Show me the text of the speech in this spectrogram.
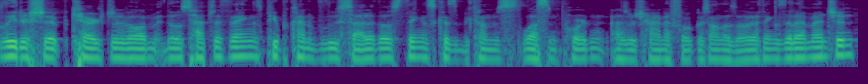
leadership, character development, those types of things. People kind of lose sight of those things because it becomes less important as we're trying to focus on those other things that I mentioned.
